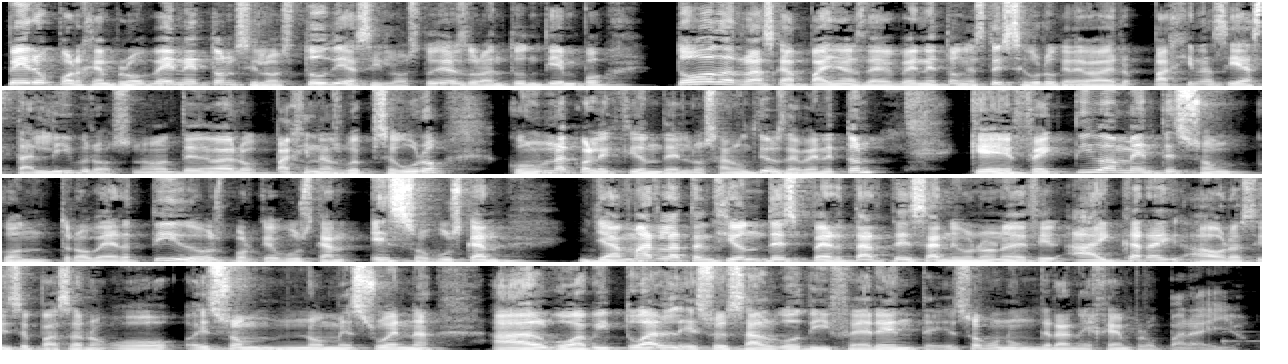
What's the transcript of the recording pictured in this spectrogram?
Pero, por ejemplo, Benetton, si lo estudias y lo estudias durante un tiempo, todas las campañas de Benetton, estoy seguro que debe haber páginas y hasta libros, ¿no? Debe haber páginas web seguro con una colección de los anuncios de Benetton que efectivamente son controvertidos porque buscan eso, buscan llamar la atención, despertarte esa neurona y decir, ay caray, ahora sí se pasaron, o eso no me suena a algo habitual, eso es algo diferente. Eso es un gran ejemplo para ello.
